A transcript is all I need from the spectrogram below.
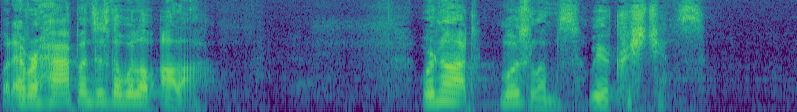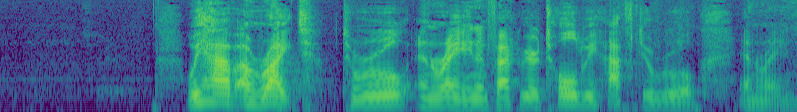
Whatever happens is the will of Allah. We're not Muslims, we are Christians. We have a right to rule and reign. In fact, we are told we have to rule and reign.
